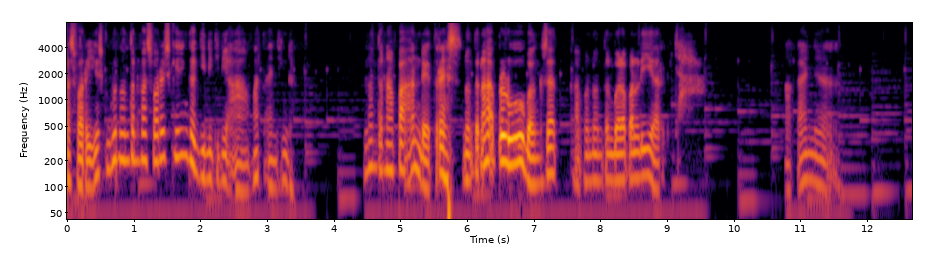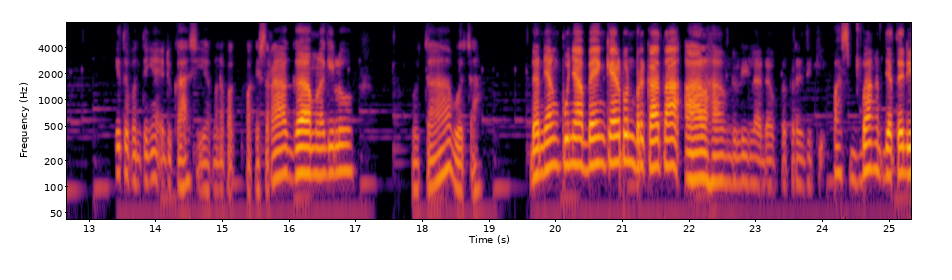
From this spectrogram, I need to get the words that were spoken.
Fast Furious? Gue nonton Fast Furious kayaknya nggak gini-gini amat anjing dah. Nonton apaan deh Tres nonton apa lu bangsat? Apa nonton balapan liar? Cah. makanya itu pentingnya edukasi ya mana pak- pakai seragam lagi lu. Bocah bocah. Dan yang punya bengkel pun berkata alhamdulillah dapat rezeki. Pas banget jatuhnya di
